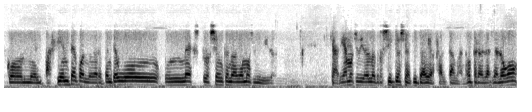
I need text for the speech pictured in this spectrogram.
con el paciente cuando de repente hubo una explosión que no habíamos vivido, que habíamos vivido en otros sitios y aquí todavía faltaba, ¿no? Pero desde luego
